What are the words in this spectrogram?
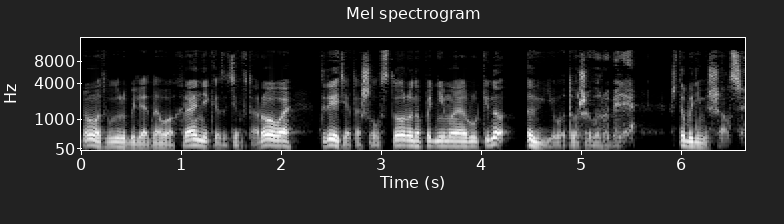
Вот вырубили одного охранника, затем второго, третий отошел в сторону, поднимая руки, но его тоже вырубили, чтобы не мешался.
